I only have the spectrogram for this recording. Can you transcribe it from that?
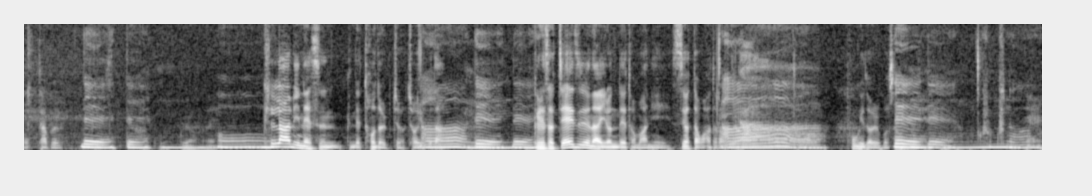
옥타브 네, 네. 음. 어. 클라리넷은 근데 더 넓죠 저희보다. 아, 네, 음. 네. 그래서 재즈나 이런데 더 많이 쓰였다고 하더라고요. 아. 폭이 넓어서. 네, 네. 네. 그렇구나. 네.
